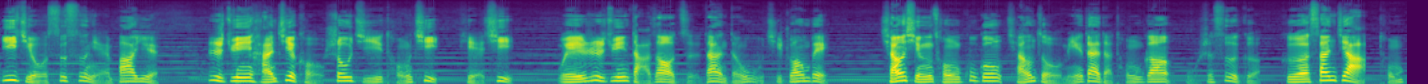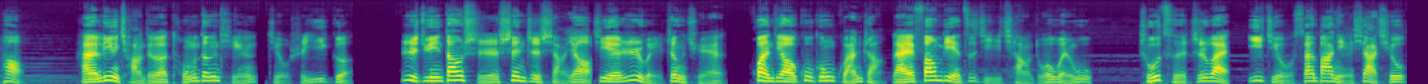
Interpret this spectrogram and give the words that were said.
一九四四年八月。日军还借口收集铜器、铁器，为日军打造子弹等武器装备，强行从故宫抢走明代的铜缸五十四个和三架铜炮，还另抢得铜灯亭九十一个。日军当时甚至想要借日伪政权换掉故宫馆长，来方便自己抢夺文物。除此之外，一九三八年夏秋。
